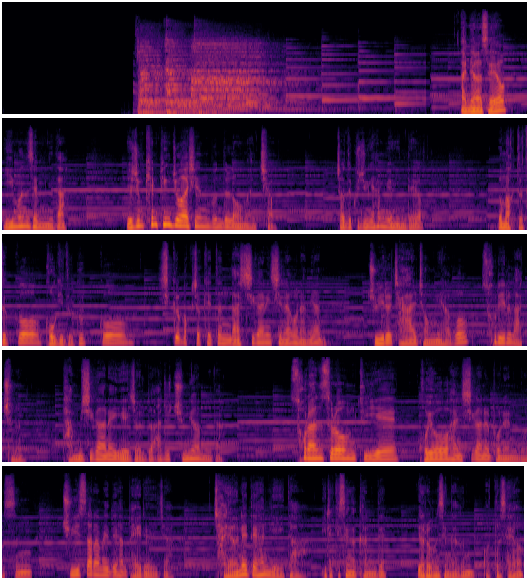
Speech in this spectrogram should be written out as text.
안녕하세요. 이문세입니다. 요즘 캠핑 좋아하시는 분들 너무 많죠. 저도 그 중에 한 명인데요. 음악도 듣고 고기도 굽고 시끌벅적했던 낮 시간이 지나고 나면 주위를 잘 정리하고 소리를 낮추는 밤 시간의 예절도 아주 중요합니다. 소란스러움 뒤에 고요한 시간을 보내는 것은 주위 사람에 대한 배려이자 자연에 대한 예의다. 이렇게 생각하는데 여러분 생각은 어떠세요?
